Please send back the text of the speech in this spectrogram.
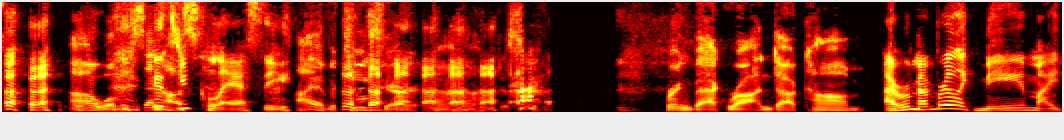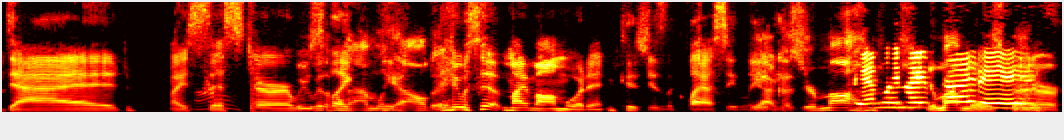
yes. Oh, well, they sent Because you classy. I have a T-shirt. Uh-huh, just kidding. Bring back rotten.com. I remember like me, my dad, my sister. It We would a like. family outing. It was my mom wouldn't because she's a classy lady. yeah, because your mom, family night your mom knows better.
